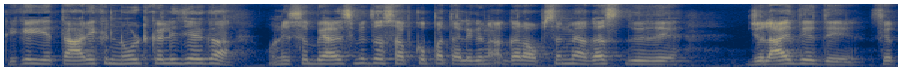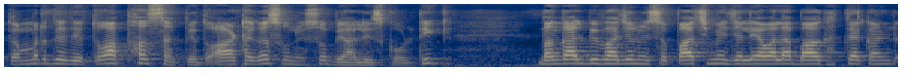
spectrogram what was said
ठीक है, ये तारीख नोट कर लीजिएगा, उन्नीस सौ बयालीस में तो सबको पता, लेकिन अगर ऑप्शन में अगस्त दे दे, जुलाई दे दे, सितंबर दे दे तो आप फंस सकते हैं। तो आठ अगस्त उन्नीस सौ बयालीस को, ठीक? बंगाल विभाजन उन्नीस सौ पाँच में, जलियावाला बाग हत्याकांड,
